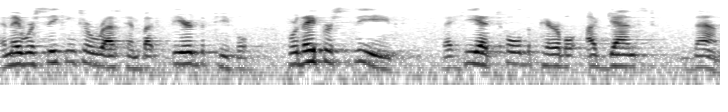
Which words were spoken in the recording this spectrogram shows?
And they were seeking to arrest him, but feared the people, for they perceived that he had told the parable against them.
